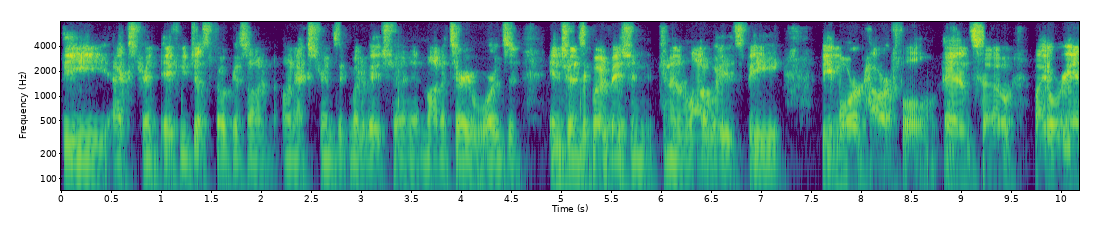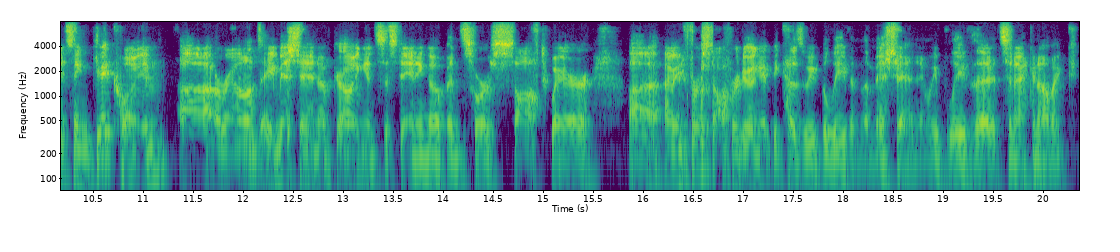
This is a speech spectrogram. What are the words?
the extra if you just focus on on extrinsic motivation and monetary rewards and intrinsic motivation can in a lot of ways be be more powerful. And so by orienting gitcoin uh, around a mission of growing and sustaining open source software uh, i mean first off we're doing it because we believe in the mission and we believe that it's an economic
